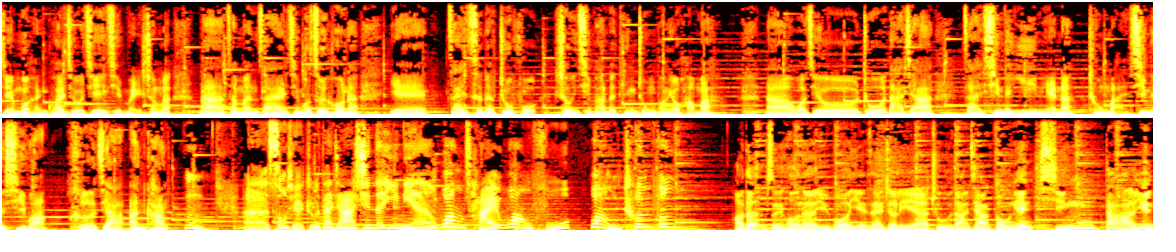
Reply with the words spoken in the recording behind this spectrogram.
节目很快就接近尾声了。那咱们在节目最后呢，也再次的祝福收音机旁的听众朋友，好吗？那我就祝大家在新的一年呢，充满新的希望，阖家安康。嗯，呃，宋雪祝大家新的一年旺财、旺福、旺春风。好的，最后呢，雨波也在这里啊，祝大家狗年行大运，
